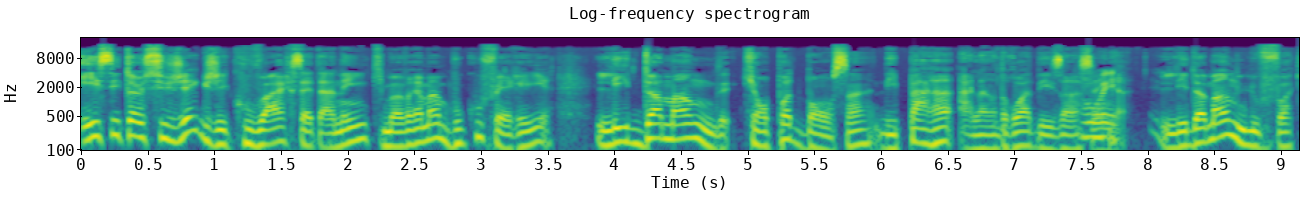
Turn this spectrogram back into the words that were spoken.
Et c'est un sujet que j'ai couvert cette année qui m'a vraiment beaucoup fait rire. Les demandes qui ont pas de bon sens des parents à l'endroit des enseignants. Les demandes loufoques.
